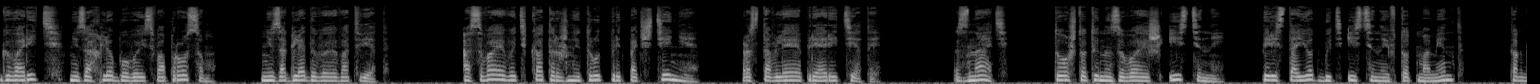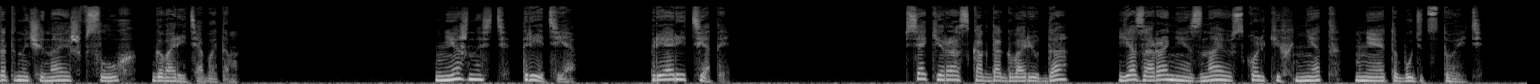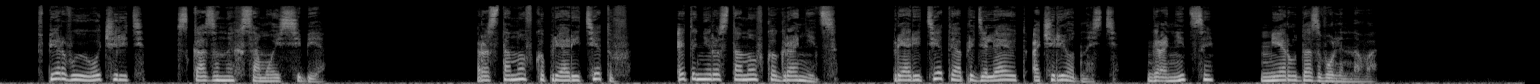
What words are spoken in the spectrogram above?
Говорить, не захлебываясь вопросом, не заглядывая в ответ. Осваивать каторжный труд предпочтения, расставляя приоритеты. Знать, то, что ты называешь истиной, перестает быть истиной в тот момент, когда ты начинаешь вслух говорить об этом. Нежность третья. Приоритеты. Всякий раз, когда говорю «да», я заранее знаю, скольких «нет» мне это будет стоить. В первую очередь, сказанных самой себе. Расстановка приоритетов — это не расстановка границ. Приоритеты определяют очередность, границы — меру дозволенного.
